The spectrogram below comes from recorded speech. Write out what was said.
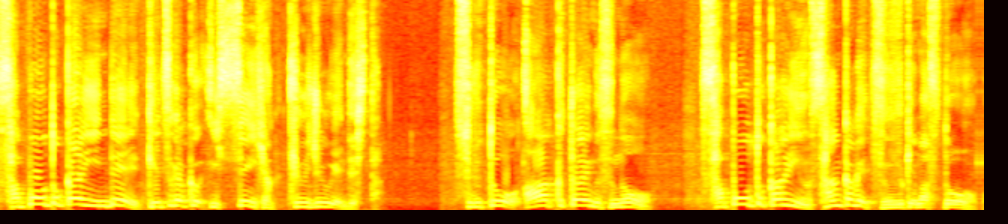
サポート会員で月額1190円でした。すると、アークタイムズのサポート会員を3ヶ月続けますと、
